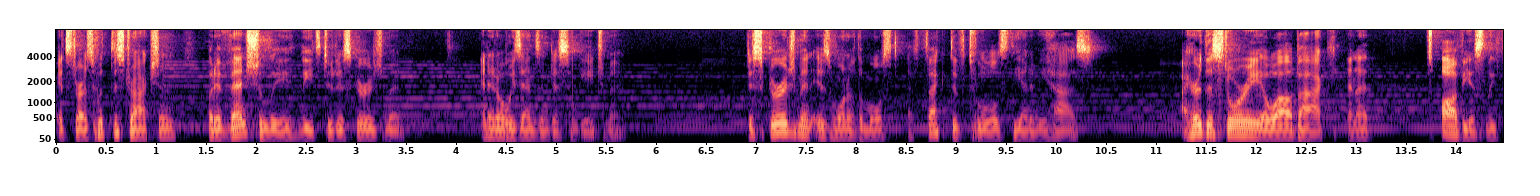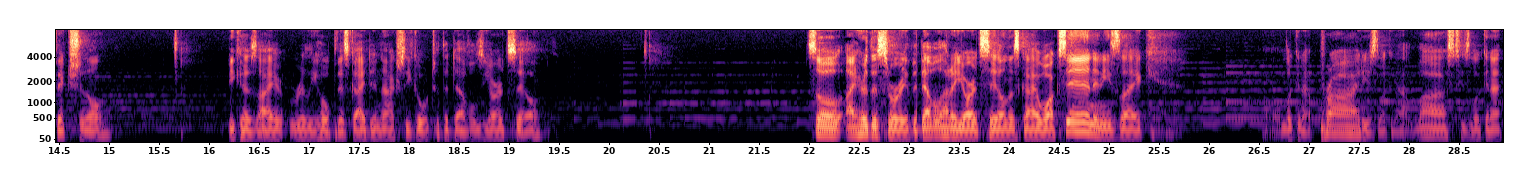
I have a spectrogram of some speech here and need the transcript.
It starts with distraction, but eventually leads to discouragement, and it always ends in disengagement. Discouragement is one of the most effective tools the enemy has. I heard this story a while back, and it's obviously fictional because I really hope this guy didn't actually go to the devil's yard sale. So I heard this story. The devil had a yard sale, and this guy walks in and he's like, uh, looking at pride, he's looking at lust, he's looking at,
